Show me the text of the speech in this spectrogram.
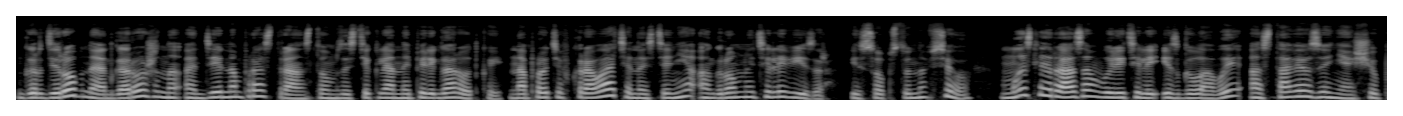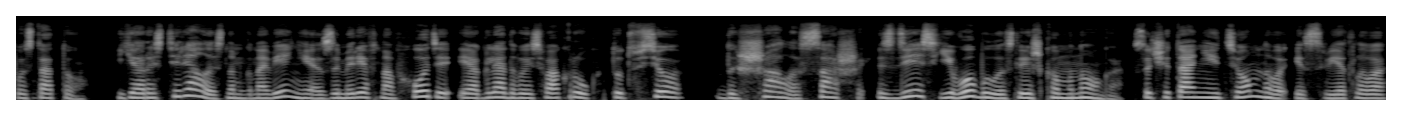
Гардеробная отгорожена отдельным пространством за стеклянной перегородкой. Напротив кровати на стене огромный телевизор. И, собственно, все. Мысли разом вылетели из головы, оставив звенящую пустоту. Я растерялась на мгновение, замерев на входе и оглядываясь вокруг. Тут все дышала Сашей. Здесь его было слишком много. В сочетании темного и светлого,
